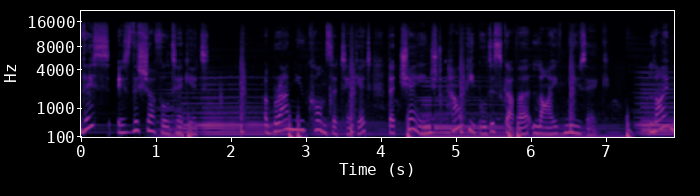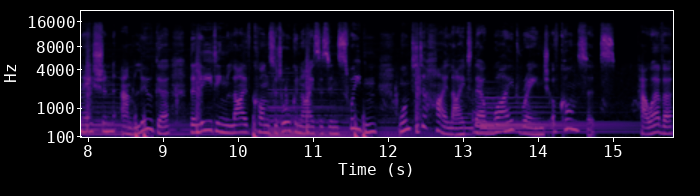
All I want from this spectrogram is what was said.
This is the Shuffle Ticket, a brand new concert ticket that changed how people discover live music. Live Nation and Luger, the leading live concert organisers in Sweden, wanted to highlight their wide range of concerts. However,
